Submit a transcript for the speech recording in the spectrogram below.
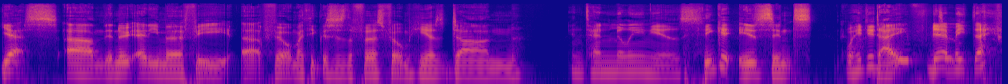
yes, um, the new Eddie Murphy uh, film. I think this is the first film he has done. In ten million years. I think it is since Well, he did. Dave. Yeah, Meet Dave.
